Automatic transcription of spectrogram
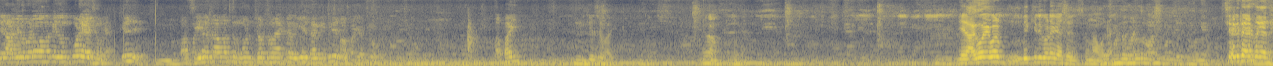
এর আগের বারেও আমাকে এরকম করে গেছে ওটা ঠিক আছে? সেই জন্য আমার তো মন সবসময় একটা ইয়ে থাকে ঠিক আছে? পাপাই কি হয়েছে ভাই। এর আগেও একবার বিক্রি করে গেছে সোনা বলে। ছেড়ে এসে গেছে।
